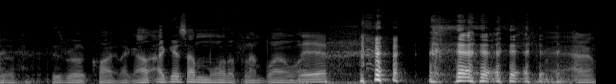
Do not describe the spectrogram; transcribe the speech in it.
He's, a- he's real quiet. Like I, I guess I'm more the flamboyant one. yeah. Yeah, I don't.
